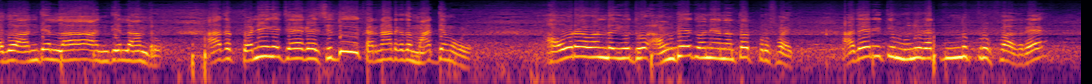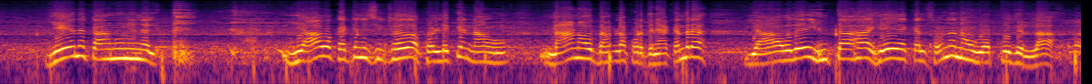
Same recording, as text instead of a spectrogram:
ಅದು ಅಂದಿಲ್ಲ ಅಂದಿಲ್ಲ ಅಂದರು. ಆದ್ರೆ ಕೊನೆಗೆ ಜಯಗಳಿಸಿದ್ದು ಕರ್ನಾಟಕದ ಮಾಧ್ಯಮಗಳು. ಅವರ ಒಂದು ಇದು, ಅವನದೇ ಧ್ವನಿ ಅನ್ನೋಂಥ ಪ್ರೂಫ್ ಆಯಿತು. ಅದೇ ರೀತಿ ಮುನಿರತ್ನದ ಪ್ರೂಫ್ ಆದರೆ ಏನು ಕಾನೂನಿನಲ್ಲಿ, ಯಾವ ಕಠಿಣ ಶಿಕ್ಷೆ ಕೊಡಲಿಕ್ಕೆ ನಾವು ನಾನು ಅವ್ರು ಬೆಂಬಲ ಕೊಡ್ತೀನಿ. ಯಾಕಂದ್ರೆ ಯಾವುದೇ ಇಂತಹ ಹೇಯ ಕೆಲಸವನ್ನು ನಾವು ಒಪ್ಪುವುದಿಲ್ಲ ಅಲ್ಲ,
